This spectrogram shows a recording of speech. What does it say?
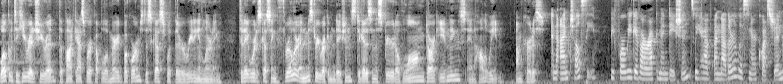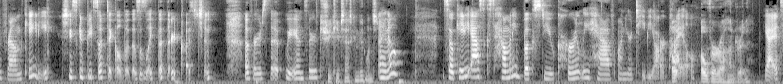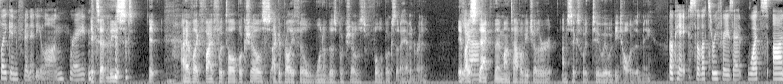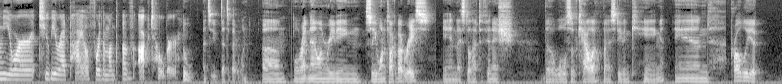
Welcome to He Read, She Read, the podcast where a couple of married bookworms discuss what they're reading and learning. Today we're discussing thriller and mystery recommendations to get us in the spirit of long, dark evenings and Halloween. I'm Curtis. And I'm Chelsea. Before we give our recommendations, we have another listener question from Katie. She's gonna be so tickled that this is like the third question of hers that we answered. She keeps asking good ones. I know. So Katie asks, how many books do you currently have on your TBR oh, pile? Over a hundred. Yeah, it's like infinity long, right? It's at least it. I have like five foot tall bookshelves. I could probably fill one of those bookshelves full of books that I haven't read. If I stacked them on top of each other, I'm six foot two. It would be taller than me. Okay, so let's rephrase it. What's on your to be read pile for the month of October? Ooh, that's a, that's a better one. Um, well, right now I'm reading. So you want to talk about race, and I still have to finish the Wolves of Calla by Stephen King, and probably a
